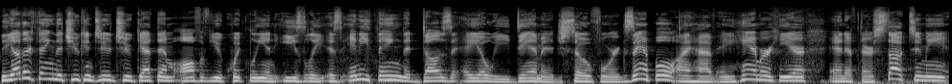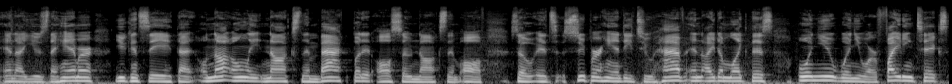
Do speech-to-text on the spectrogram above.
The other thing that you can do to get them off of you quickly and easily is anything that does AoE damage. So for example, I have a hammer here, and if they're stuck to me and I use the hammer, you can see that not only knocks them back, but it also knocks them off. So it's super handy to have an item like this on you when you are fighting ticks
